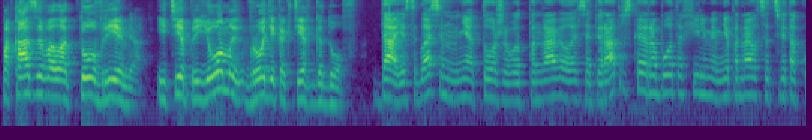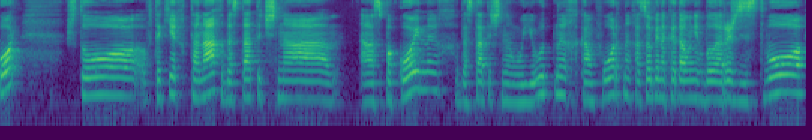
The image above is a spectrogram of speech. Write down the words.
показывала то время и те приемы вроде как тех годов. Да, я согласен, мне тоже вот понравилась операторская работа в фильме, мне понравился цветокор, что в таких тонах достаточно а, спокойных, достаточно уютных, комфортных, особенно когда у них было Рождество,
